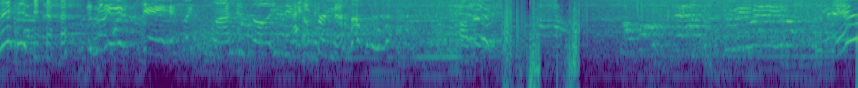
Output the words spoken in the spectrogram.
it's not even straight. It's like flat. It's all easy to for now. Ew,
